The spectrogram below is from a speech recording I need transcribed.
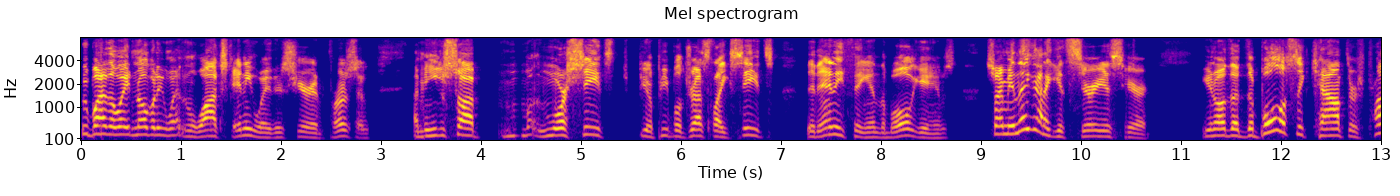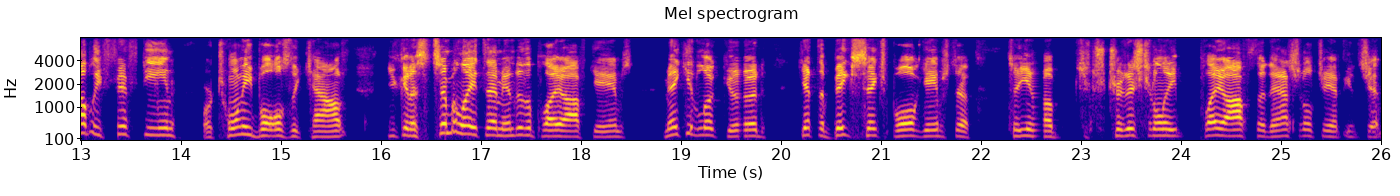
Who, by the way, nobody went and watched anyway this year in person. I mean, you saw more seats, you know, people dressed like seats than anything in the bowl games. So I mean, they got to get serious here. You know, the the bowls that count. There's probably 15 or 20 bowls that count. You can assimilate them into the playoff games, make it look good, get the big six bowl games to to you know traditionally play off the national championship.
